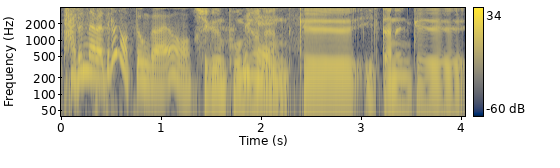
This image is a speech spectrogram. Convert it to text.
다른 나라들은 어떤가요? 지금 보면은 네. 그 일단은 그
